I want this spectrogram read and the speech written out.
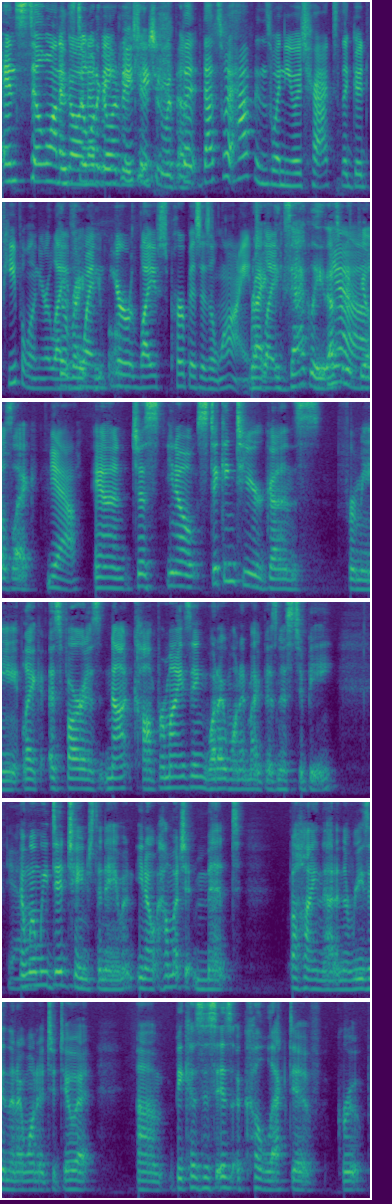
and still want to go on a go on vacation. with them. But that's what happens when you attract the good people in your life right when people. your life's purpose is aligned. right, Like, exactly. That's what it feels like. yeah. and just you know sticking to your guns for me like as far as not compromising what i wanted my business to be Yeah. and when we did change the name and you know how much it meant behind that and the reason that i wanted to do it um, because this is a collective group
